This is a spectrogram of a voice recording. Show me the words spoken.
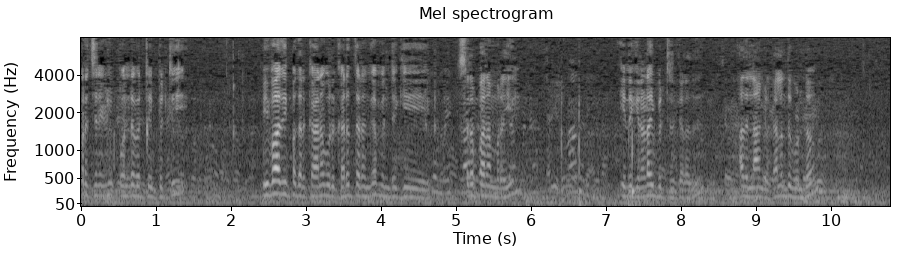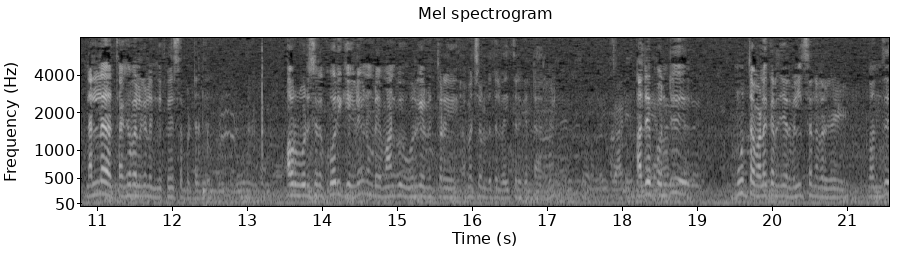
பிரச்சனைகள் போன்றவற்றை பற்றி விவாதிப்பதற்கான ஒரு கருத்தரங்கம் இன்றைக்கு சிறப்பான முறையில் இன்றைக்கு நடைபெற்றிருக்கிறது. அதில் நாங்கள் கலந்து கொண்டோம். நல்ல தகவல்கள் இங்கு பேசப்பட்டது. அவர் ஒரு சில கோரிக்கைகளையும் நம்முடைய மாண்பு உயர்கல்வித்துறை அமைச்சரிடத்தில் வைத்திருக்கின்றார்கள். அதே போன்று மூத்த வழக்கறிஞர் வில்சன் அவர்கள் வந்து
